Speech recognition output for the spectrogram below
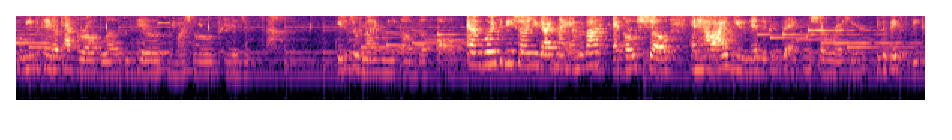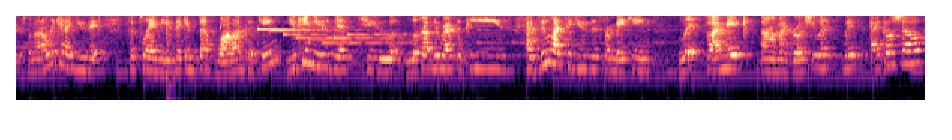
sweet potato casserole. I love sweet potatoes with marshmallows and it's just, it just reminds me of the fall. And I'm going to be showing you guys my Amazon Echo Show and how I use it. This is the Echo Show right here. It's a big speaker, so not only can I use it to play music and stuff while I'm cooking, you can use this to look up new recipes. I do like to use this for making list. So I make um, my grocery list with Echo Show.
